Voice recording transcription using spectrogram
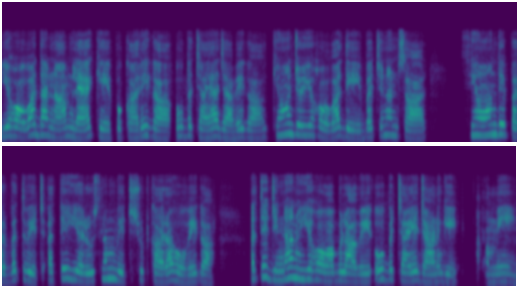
ਯਹੋਵਾ ਦਾ ਨਾਮ ਲੈ ਕੇ ਪੁਕਾਰੇਗਾ, ਉਹ ਬਚਾਇਆ ਜਾਵੇਗਾ। ਕਿਉਂ ਜੋ ਯਹੋਵਾ ਦੇ ਬਚਨ ਅਨੁਸਾਰ ਸਿਓਨ ਦੇ ਪਰਬਤ ਵਿੱਚ ਅਤੇ ਯਰੂਸ਼ਲਮ ਵਿੱਚ ਛੁਟਕਾਰਾ ਹੋਵੇਗਾ। ਅਤੇ ਜਿਨ੍ਹਾਂ ਨੂੰ ਯਹੋਵਾ ਬੁਲਾਵੇ ਉਹ ਬਚਾਏ ਜਾਣਗੇ। ਆਮੀਨ।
